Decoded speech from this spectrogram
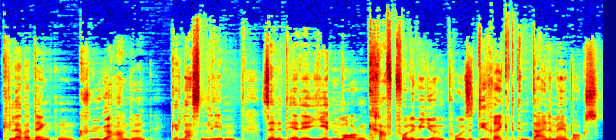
clever denken, klüger handeln, gelassen leben, sendet er dir jeden Morgen kraftvolle Videoimpulse direkt in deine Mailbox.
